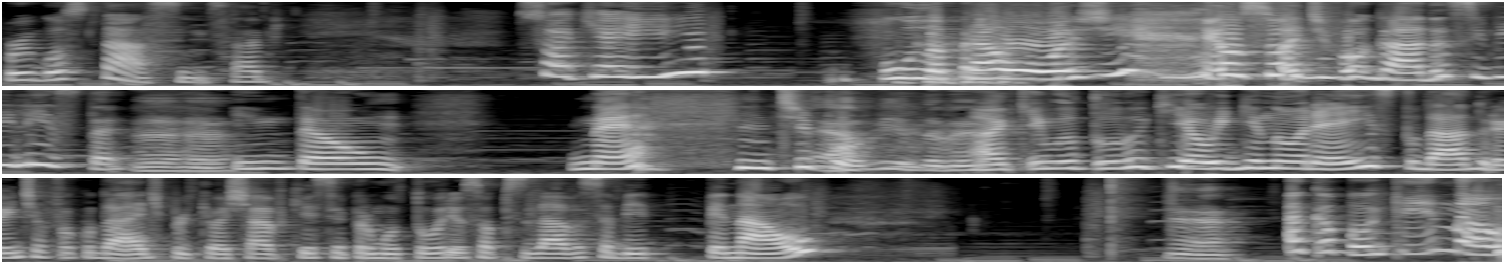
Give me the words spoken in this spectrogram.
por gostar, assim, sabe? Só que aí pula pra hoje, eu sou advogada civilista. Aham. Então, né? tipo, É vida, né? aquilo tudo que eu ignorei estudar durante a faculdade, porque eu achava que ia ser promotor e eu só precisava saber penal, É. acabou que não.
